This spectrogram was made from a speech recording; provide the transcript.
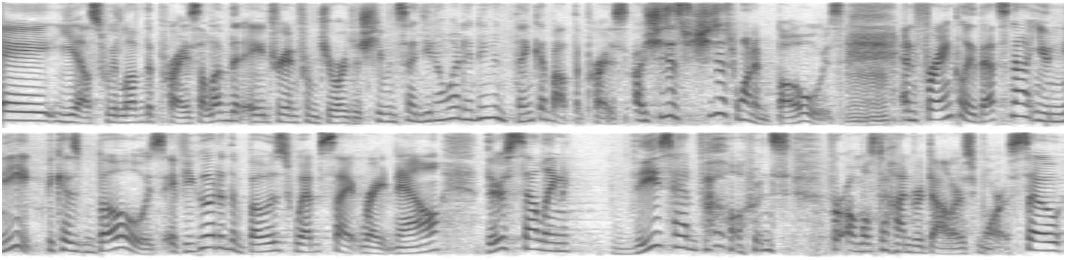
A yes, we love the price. I love that Adrian from Georgia. She even said, you know what? I didn't even think about the price. Oh, she just she just wanted Bose. Mm-hmm. And frankly, that's not unique because Bose. If you go to the Bose website right now, they're selling these headphones for almost $100 more. So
